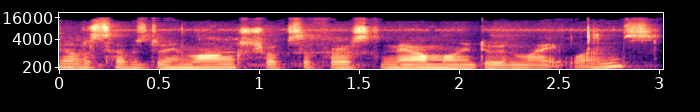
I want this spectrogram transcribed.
Notice I was doing long strokes at first, and now I'm only doing light ones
